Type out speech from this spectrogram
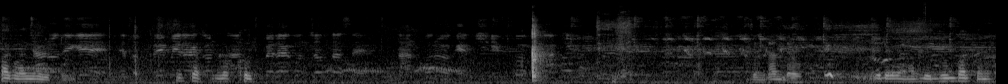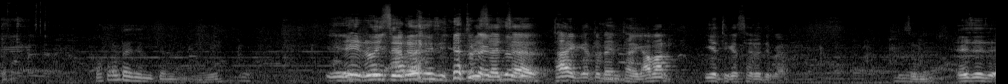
পাগলা নিয়ে একটু ঠিক আছে লক্ষ্য জেনটান দেও। এটা আপনি ধূমপান কেন করেন কপালটাই জানি কেমন এই রইছে আচ্ছা থাক এত টাইম থাক। আবার ইয়ে থেকে ছেড়ে দিবা। এই যে এই যে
